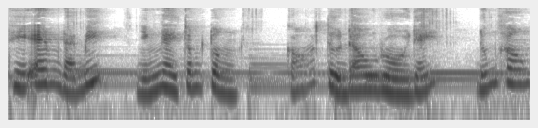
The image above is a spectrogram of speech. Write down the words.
thì em đã biết những ngày trong tuần có từ đâu rồi đấy, đúng không?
